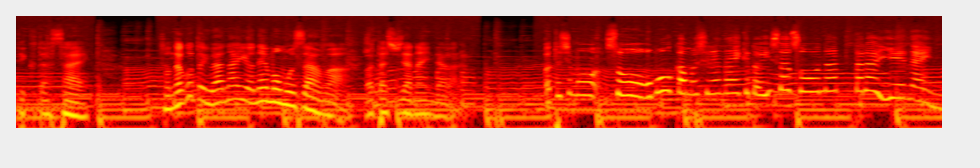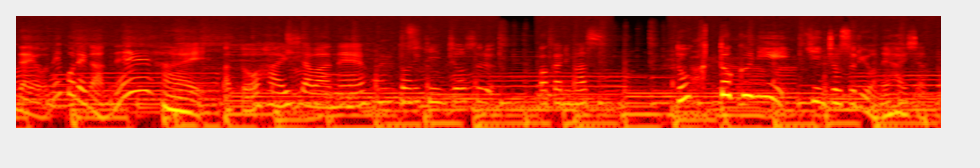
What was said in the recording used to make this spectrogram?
てください。そんなこと言わないよねももさんは。私じゃないんだから。私もそう思うかもしれないけどいざそうなったら言えないんだよねこれがね。はい。あと歯医者はね本当に緊張する。わかります。独特に緊張するよね歯医者って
